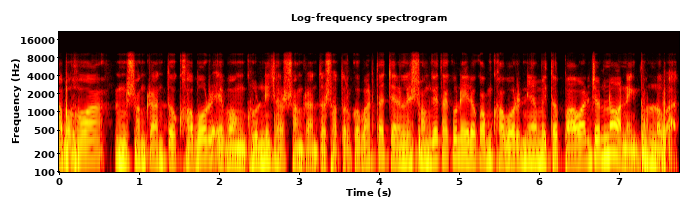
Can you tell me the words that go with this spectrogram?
আবহাওয়া সংক্রান্ত খবর এবং ঘূর্ণিঝড় সংক্রান্ত সতর্কবার্তা চ্যানেলের সঙ্গে থাকুন। এরকম খবর নিয়মিত পাওয়ার জন্য অনেক ধন্যবাদ।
